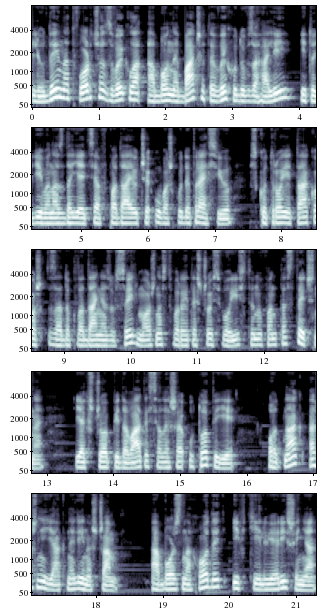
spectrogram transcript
Людина творча звикла або не бачити виходу взагалі, і тоді вона здається, впадаючи у важку депресію, з котрої також за докладання зусиль можна створити щось воістину фантастичне, якщо піддаватися лише утопії, однак аж ніяк не лінощам, або ж знаходить і втілює рішення,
